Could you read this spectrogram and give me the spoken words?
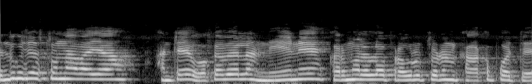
ఎందుకు చేస్తున్నావయ్యా? అంటే ఒకవేళ నేనే కర్మలలో ప్రవృత్తుడని కాకపోతే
